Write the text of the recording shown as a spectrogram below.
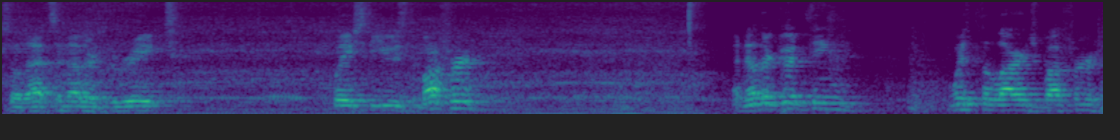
So that's another great place to use the buffer. Another good thing with the large buffer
